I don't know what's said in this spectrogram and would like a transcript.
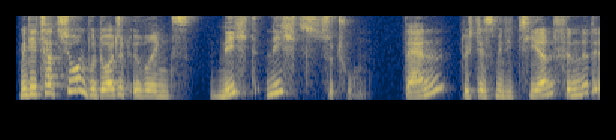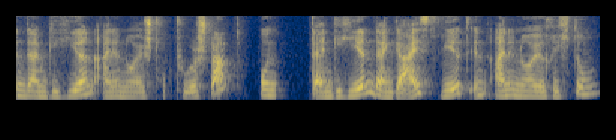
Meditation bedeutet übrigens nicht nichts zu tun. Denn durch das Meditieren findet in deinem Gehirn eine neue Struktur statt und dein Gehirn, dein Geist wird in eine neue Richtung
